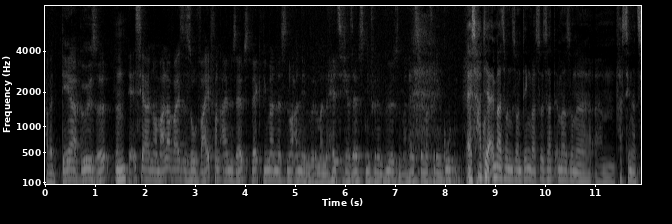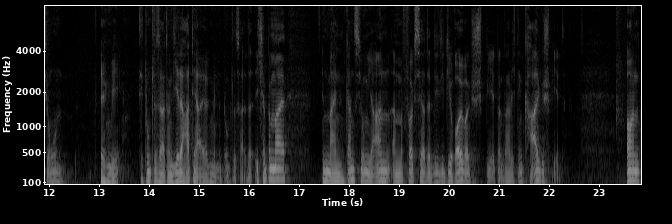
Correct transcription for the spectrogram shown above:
Aber der Böse, mhm. der ist ja normalerweise so weit von einem selbst weg, wie man es nur annehmen würde. Man hält sich ja selbst nie für den Bösen, man hält sich ja immer für den Guten. Es hat Und ja immer so ein, so ein Ding, weißt du, es hat immer so eine ähm, Faszination irgendwie, die dunkle Seite. Und jeder hat ja irgendwie eine dunkle Seite. Ich habe mal in meinen ganz jungen Jahren am Volkstheater die, die, die Räuber gespielt und da habe ich den Karl gespielt. Und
